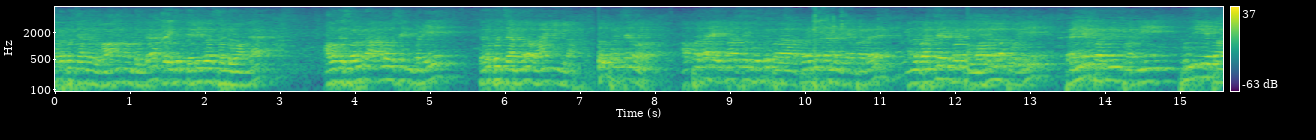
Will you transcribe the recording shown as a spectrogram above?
பிறப்பு சான்றிதழ் வாங்கணுன்றத உங்களுக்கு தெளிவா சொல்லுவாங்க. அவங்க சொல்ற ஆலோசனைப்படி பிறப்பு சான்றிதழை வாங்கிக்கலாம். அப்பதான் ஹெட்மாஸ்டர் கூப்பிட்டு ப- கேட்பாரு. அந்த பஞ்சாயத்து கொண்டு முதல்ல போய் கையை பதிவு பண்ணி புதிய ப-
